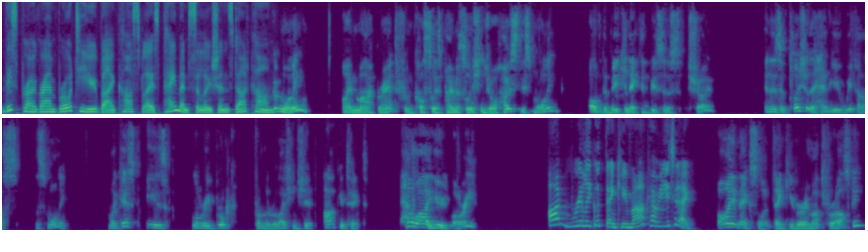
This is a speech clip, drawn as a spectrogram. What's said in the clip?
This program brought to you by CostlessPaymentSolutions.com. Good morning. I'm Mark Grant from Costless Payment Solutions, your host this morning of the Be Connected Business Show. And it's a pleasure to have you with us this morning. My guest is Lorrie Brook from the Relationship Architect. How are you, Lorrie? I'm really good, thank you, Mark. How are you today? I am excellent. Thank you very much for asking.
